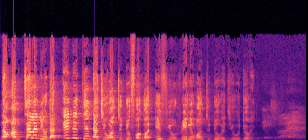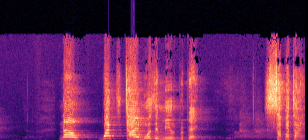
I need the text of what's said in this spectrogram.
Now, I'm telling you that anything that you want to do for God, if you really want to do it, you will do it. Now, what time was the meal prepared? Supper time.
